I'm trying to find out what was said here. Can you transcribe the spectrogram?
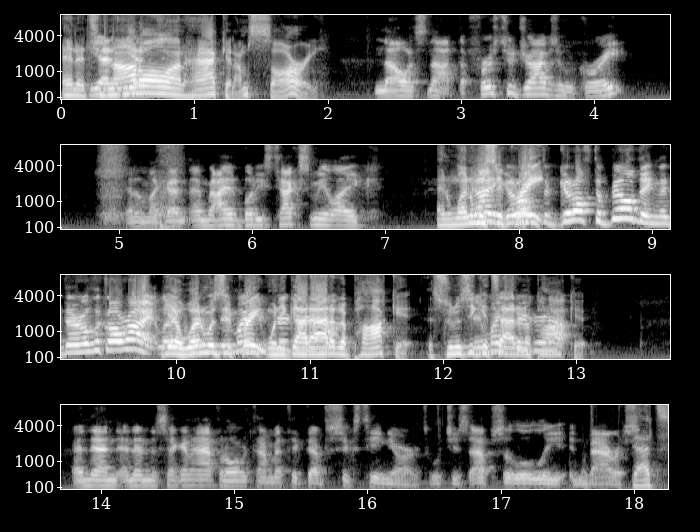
And it's Yeah, not yeah. all on Hackett. I'm sorry. No, it's not. The first two drives were great, and I'm like, I, and I had buddies texting me like, And when "Guys, was it get great? Off the, get off the building. Like, they look all right. Like, yeah, when was it great? When he got out of the pocket. As soon as he They gets out of the figure it out. pocket. And then and then the second half and overtime, I think they have 16 yards, which is absolutely embarrassing. That's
